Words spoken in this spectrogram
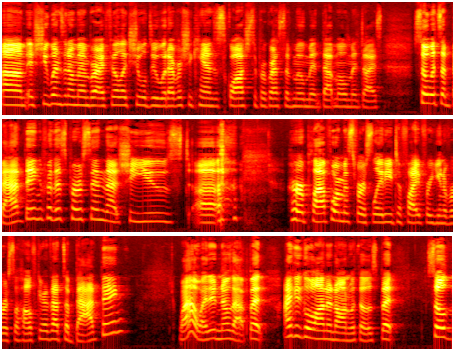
Um, if she wins in November, I feel like she will do whatever she can to squash the progressive movement. That moment dies. So it's a bad thing for this person that she used. Uh, her platform as first lady to fight for universal health care, that's a bad thing? Wow, I didn't know that. But I could go on and on with those. But so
